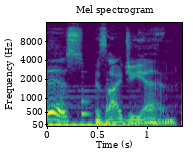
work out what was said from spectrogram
This is IGN.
